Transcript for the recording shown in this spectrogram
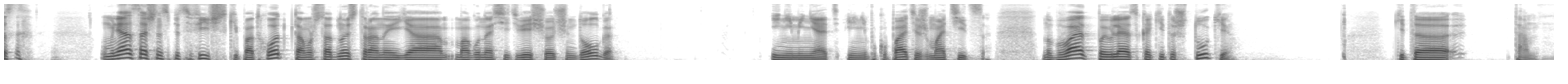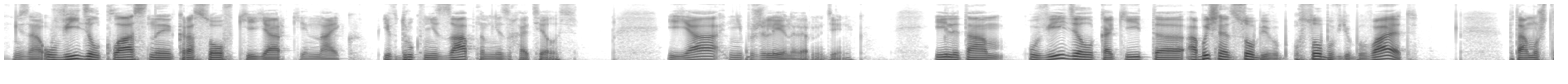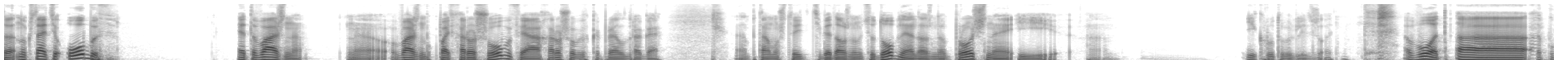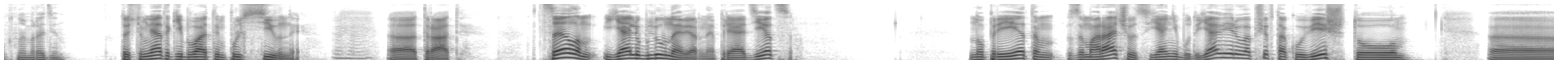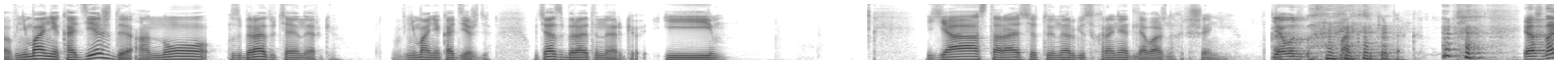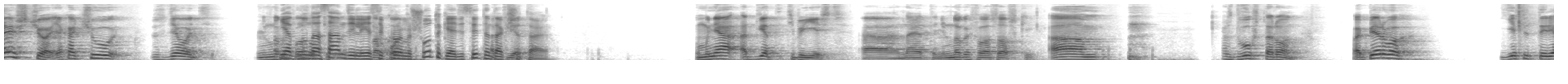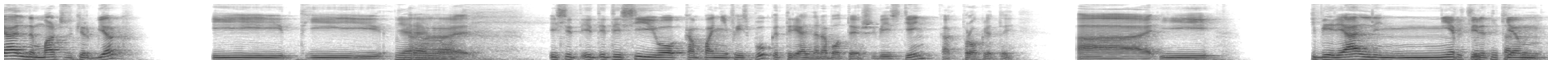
у меня достаточно специфический подход, потому что, с одной стороны, я могу носить вещи очень долго и не менять, и не покупать, и жмотиться. Но бывает, появляются какие-то штуки, какие-то, там, не знаю, увидел классные кроссовки яркие Nike, и вдруг внезапно мне захотелось. И я не пожалею, наверное, денег. Или там увидел какие-то... Обычно это с обувью, с обувью бывает, потому что... Ну, кстати, обувь, это важно. Э, Важно покупать хорошую обувь, а хорошая обувь, как правило, дорогая. Э, Потому что тебе должно быть удобная, должна быть прочная и... э, И круто выглядеть желательно. Вот. э, Это пункт номер один. То есть у меня такие бывают импульсивные Мгм. э, траты. В целом, я люблю, наверное, приодеться, но при этом заморачиваться я не буду. Я верю вообще в такую вещь, что э, внимание к одежде, оно забирает у тебя энергию. Внимание к одежде. У тебя забирает энергию. И я стараюсь эту энергию сохранять для важных решений. Я вот... Марк Цукерберг. Я знаешь что? Я хочу сделать немного Нет, ну на самом деле, если кроме шуток, я действительно так считаю. У меня ответ тебе есть а, на это, немного философский. Ам, с двух сторон. Во-первых, если ты реально Марк Цукерберг, и ты... Я реально а, если ты, ты- ты CEO компании Facebook, и ты реально работаешь весь день, как проклятый, а, и тебе реально не Чуть-чуть перед не кем... такой.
